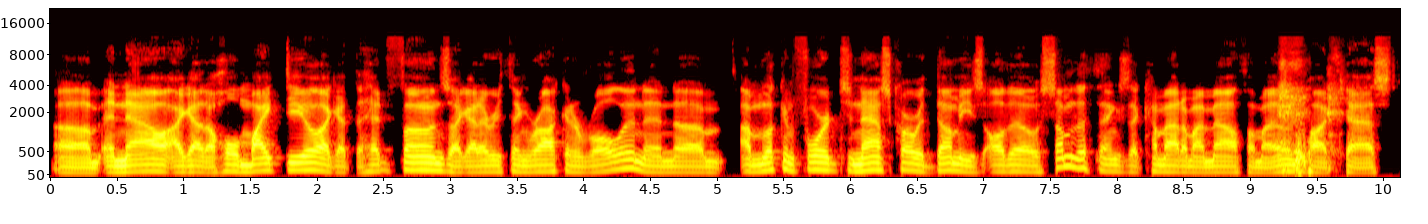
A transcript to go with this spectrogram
Um, and now I got a whole mic deal. I got the headphones. I got everything rocking and rolling. And um, I'm looking forward to NASCAR with dummies. Although some of the things that come out of my mouth on my own podcast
